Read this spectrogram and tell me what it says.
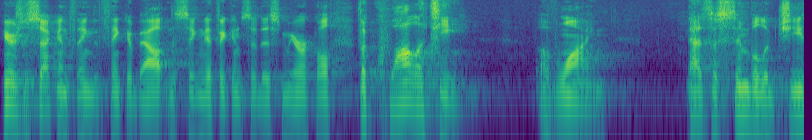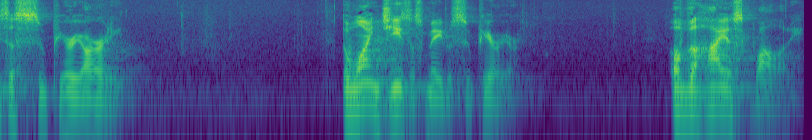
Here's the second thing to think about in the significance of this miracle the quality of wine as a symbol of Jesus' superiority. The wine Jesus made was superior, of the highest quality.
